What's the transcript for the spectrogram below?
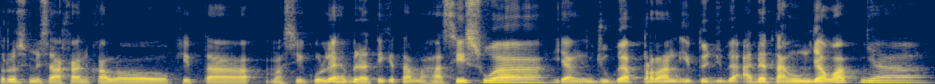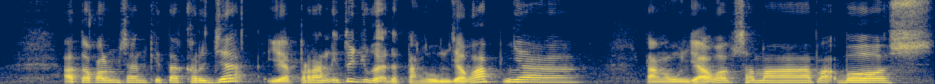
Terus misalkan kalau kita masih kuliah berarti kita mahasiswa yang juga peran itu juga ada tanggung jawabnya. Atau kalau misalkan kita kerja ya peran itu juga ada tanggung jawabnya. Tanggung jawab sama pak bos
